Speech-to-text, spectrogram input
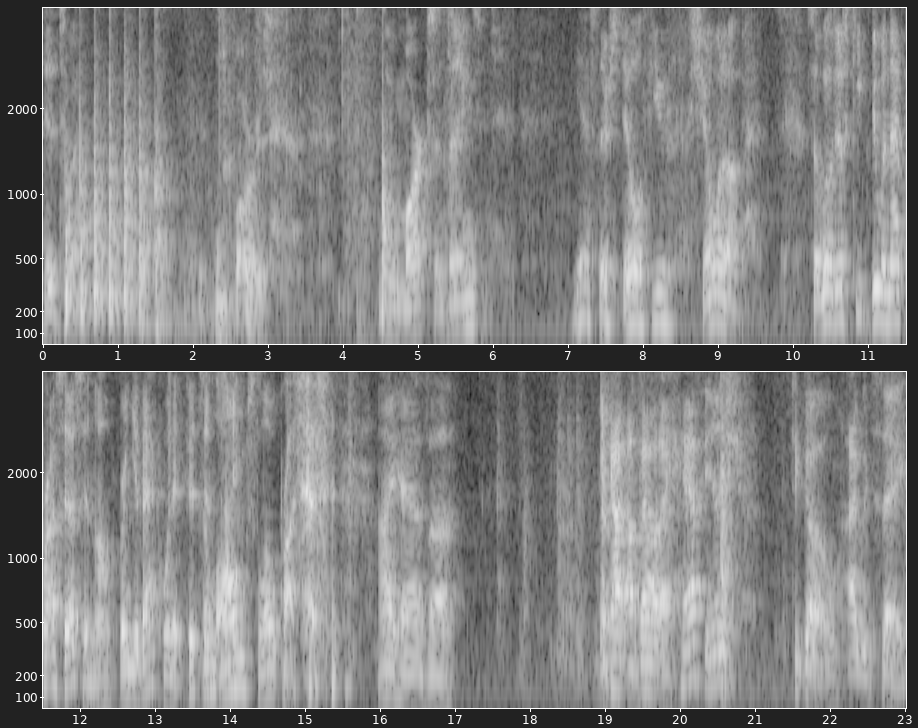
did to it as far as new marks and things. Yes, there's still a few showing up. So we'll just keep doing that process and I'll bring you back when it fits it's in a long, tight. slow process. I have uh, got about a half inch to go, I would say.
